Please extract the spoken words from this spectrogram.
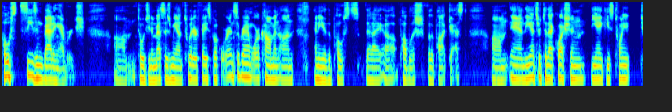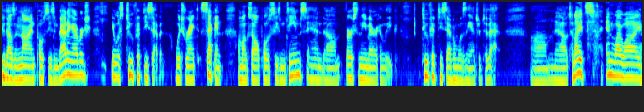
postseason batting average?" Um, told you to message me on Twitter, Facebook, or Instagram, or comment on any of the posts that I uh, publish for the podcast. Um, and the answer to that question, the Yankees' 20, 2009 postseason batting average, it was 257 which ranked second amongst all postseason teams and um, first in the American League. 257 was the answer to that. Um, now, tonight's NYY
